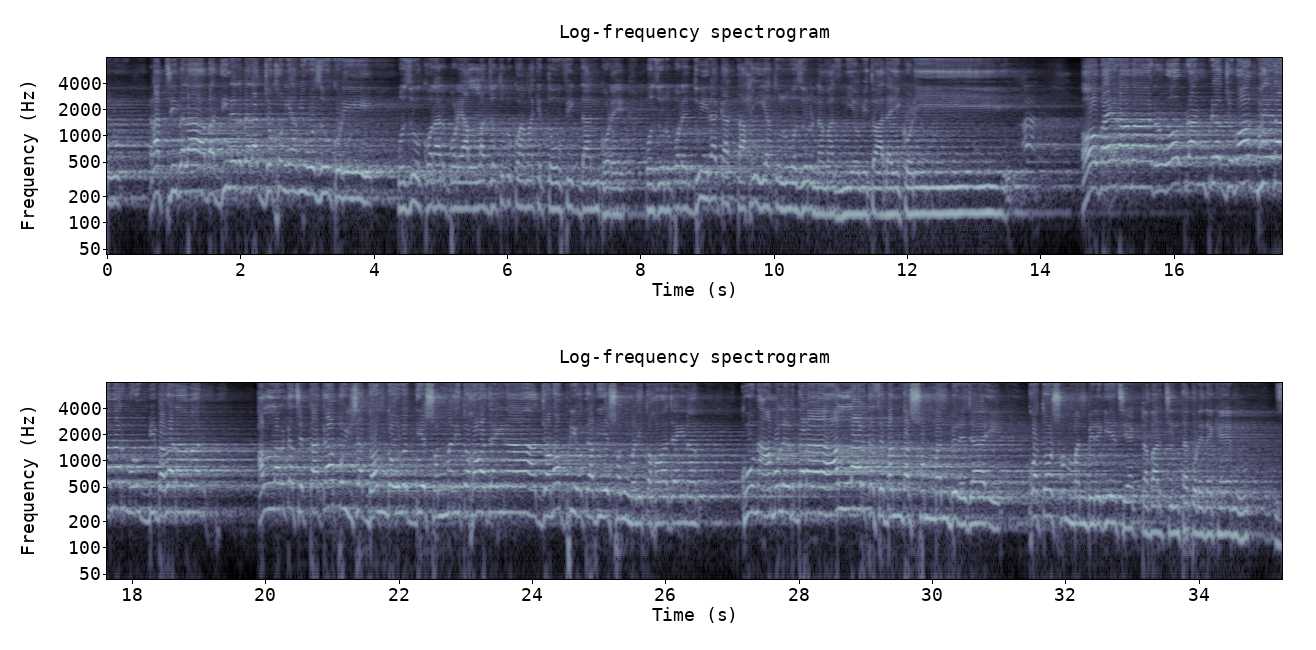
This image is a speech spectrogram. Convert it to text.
রাত্রিবেলা বা দিনের বেলা যখনই আমি ওযু করি, ওযু করার পরে আল্লাহ যতটুকু আমাকে তৌফিক দান করে, ওযুর পরে দুই রাকাত তাহিয়াতুল ওযুর নামাজ নিয়মিত আদায় করি। ও ভাইয়েরা আমার, ও প্রাণপ্রিয় যুবক ভাইয়েরা আমার, মুরব্বী বাবারা আমার, আল্লাহর কাছে টাকা, পয়সা ধন দৌলত দিয়ে সম্মানিত হওয়া যায় না, জনপ্রিয়তা দিয়ে সম্মানিত হওয়া যায় না। কোন আমলের দ্বারা আল্লাহর কাছে বান্দার সম্মান বেড়ে যায়? কত সম্মান বেড়ে গিয়েছে? একটা বার চিন্তা করে দেখেন।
